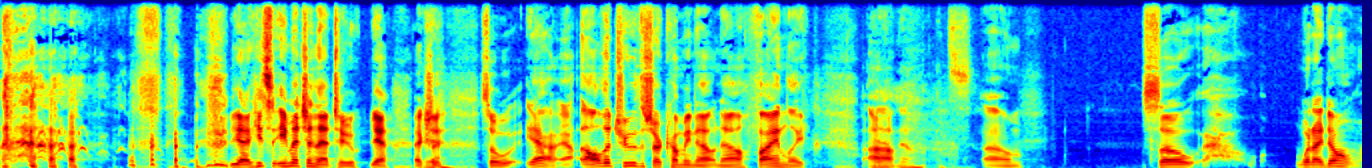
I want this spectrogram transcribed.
yeah, he's he mentioned that too. Yeah, actually. Yeah. So yeah, all the truths are coming out now. Finally. yeah, Uh, no, Um. So, what I don't,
